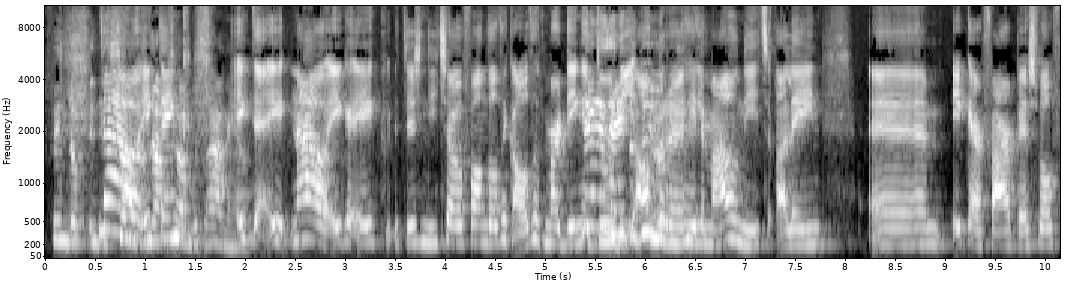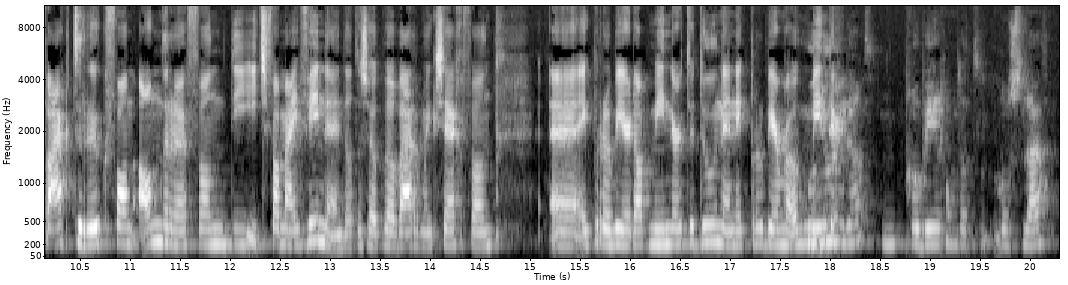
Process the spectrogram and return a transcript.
vind ik dat interessant Nou, ik denk-. Ik, nou, ik, ik, het is niet zo van dat ik altijd maar dingen Nee, doe nee, die doe anderen helemaal niet. Alleen, ehm, ik ervaar best wel vaak druk van anderen van die iets van mij vinden. En dat is ook wel waarom ik zeg van, eh, ik probeer dat minder te doen en ik probeer me ook Hoe minder... doe je dat? Proberen om dat los te laten?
